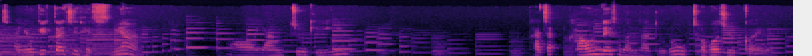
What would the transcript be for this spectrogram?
자, 여기까지 됐으면 어, 양쪽이 가자, 가운데서 만나도록 접어줄 거예요.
